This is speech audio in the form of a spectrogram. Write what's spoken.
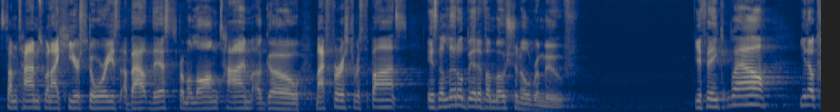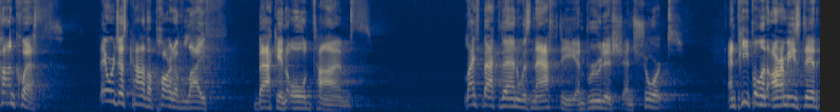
sometimes when I hear stories about this from a long time ago, my first response is a little bit of emotional remove. You think, well, you know, conquests, they were just kind of a part of life back in old times. Life back then was nasty and brutish and short. And people and armies did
